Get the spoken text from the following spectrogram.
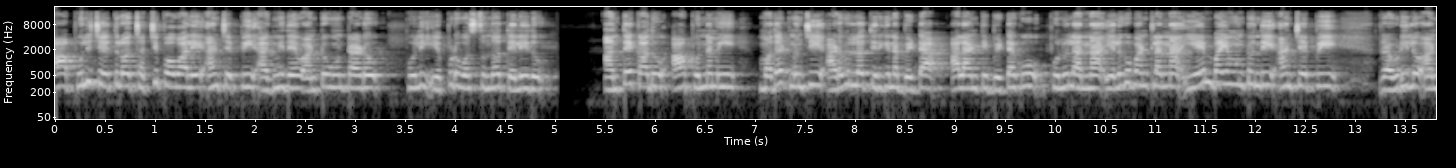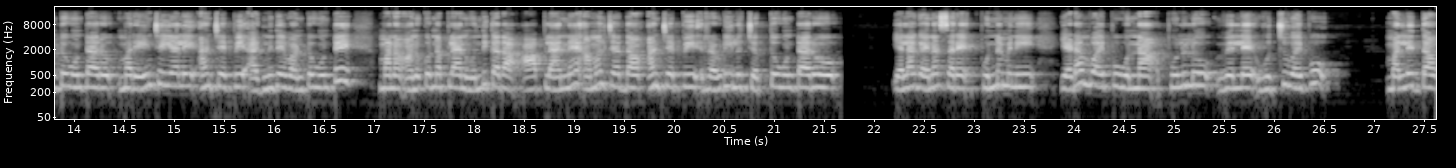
ఆ పులి చేతిలో చచ్చిపోవాలి అని చెప్పి అగ్నిదేవ్ అంటూ ఉంటాడు. పులి ఎప్పుడు వస్తుందో తెలీదు. అంతేకాదు ఆ పున్నమి మొదటి నుంచి అడవుల్లో తిరిగిన బిడ్డ. అలాంటి బిడ్డకు పులులన్నా ఎలుగుబంట్లన్నా ఏం భయం ఉంటుంది అని చెప్పి రౌడీలు అంటూ ఉంటారు. మరేం చెయ్యాలి అని చెప్పి అగ్నిదేవ్ అంటూ ఉంటే మనం అనుకున్న ప్లాన్ ఉంది కదా ఆ ప్లాన్నే అమలు చేద్దాం అని చెప్పి రౌడీలు చెప్తూ ఉంటారు. ఎలాగైనా సరే పున్నమిని ఎడం వైపు ఉన్న పులులు వెళ్ళే ఉచ్చు వైపు మళ్ళిద్దాం.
